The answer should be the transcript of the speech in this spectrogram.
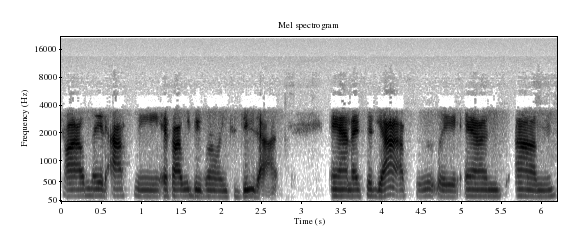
child, and they had asked me if I would be willing to do that. And I said, yeah, absolutely. And um,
